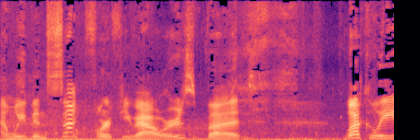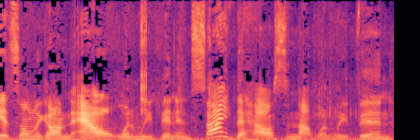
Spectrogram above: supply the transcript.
and we've been stuck for a few hours, but luckily it's only gone out when we've been inside the house and not when we've been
